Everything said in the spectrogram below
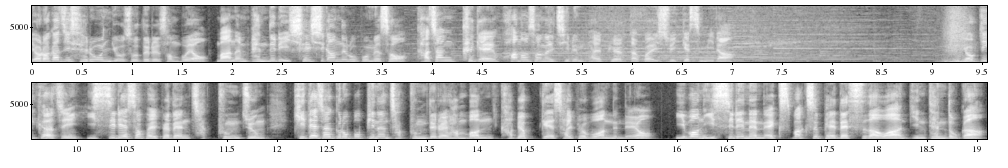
여러가지 새로운 요소들을 선보여 많은 팬들이 실시간으로 보면서 가장 크게 환호성을 지른 발표였다고 할 수 있겠습니다. 여기까지 E3에서 발표된 작품 중 기대작으로 뽑히는 작품들을 한번 가볍게 살펴보았는데요 이번 E3는 엑스박스 베데스다와 닌텐도가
